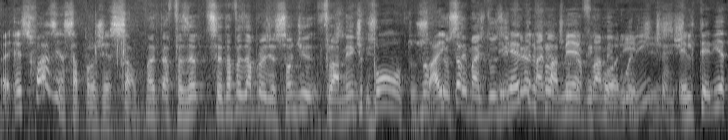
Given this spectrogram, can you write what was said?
Eles fazem essa projeção. Mas tá fazendo, você está fazendo a projeção de Flamengo... De pontos. Não, Aí, eu então, sei, mas dos entre Flamengo, e Flamengo Corinthians, Corinthians, ele teria,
